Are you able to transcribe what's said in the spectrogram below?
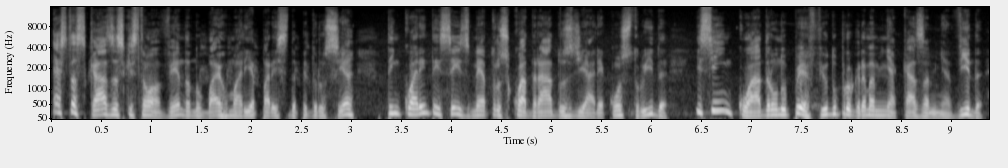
Estas casas que estão à venda no bairro Maria Aparecida Pedrocian têm 46 metros quadrados de área construída e se enquadram no perfil do programa Minha Casa Minha Vida.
